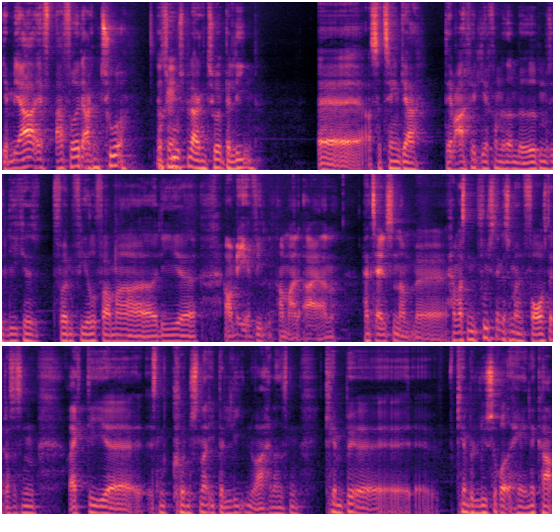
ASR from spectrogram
Jamen, jeg har fået et agentur. Et Okay. skuespileragentur i Berlin. Øh, og så tænkte jeg, det er meget fedt lige at komme ned og møde dem, så lige kan få en feel for mig, og lige... Øh, og mega vild, ham og ejeren. Han talte sådan om... Øh, han var sådan fuldstændig, som han forestillede sig, sådan rigtig øh, sådan kunstner i Berlin var. Han havde sådan kæmpe, øh, kæmpe lyserød hanekam.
